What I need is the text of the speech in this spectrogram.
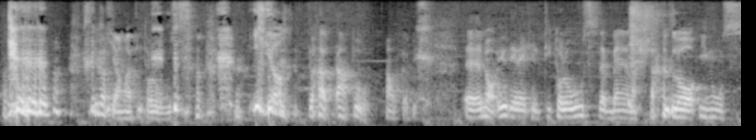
Chi lo chiama titolo US? Io. ah, ah, tu? Ah, ho capito. Eh, no, io direi che il titolo US è bene lasciarlo in US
